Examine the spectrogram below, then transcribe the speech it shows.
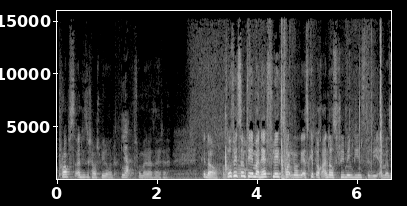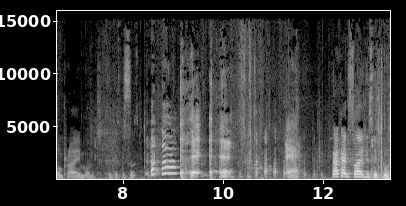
Props an diese Schauspielerin. Ja. Von meiner Seite. Genau. So viel zum Thema Netflix. Es gibt auch andere Streaming-Dienste wie Amazon Prime und Und Disney Plus. gar keinen Fall Disney Plus.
